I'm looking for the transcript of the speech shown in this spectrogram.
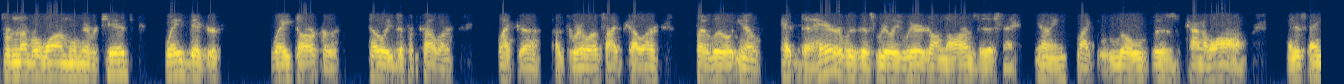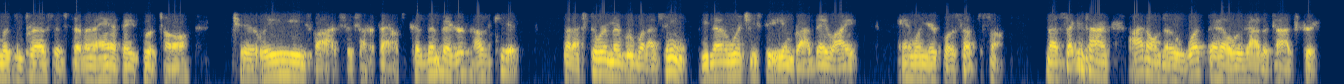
from number one when we were kids, way bigger, way darker, totally different color, like a, a gorilla type color, but a little, you know, the hair was just really weird on the arms of this thing. You know, I mean, like little, it was kind of long. And this thing was impressive, seven and a half, eight foot tall, at least five, six hundred pounds. Could have been bigger. I was a kid, but I still remember what I've seen. You know what you see in broad daylight, and when you're close up to something. Now, second time, I don't know what the hell was out of Todd's Creek.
